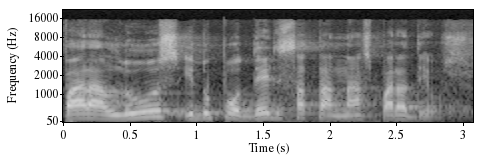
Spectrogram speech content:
para a luz e do poder de Satanás para Deus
